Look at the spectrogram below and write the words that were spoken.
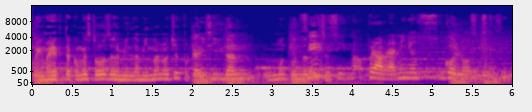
No, imagínate, te comes todos de la, mi- la misma noche porque ahí sí dan un montón de Sí, sí, dulces. sí, no, pero habrá niños golosos que sí.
